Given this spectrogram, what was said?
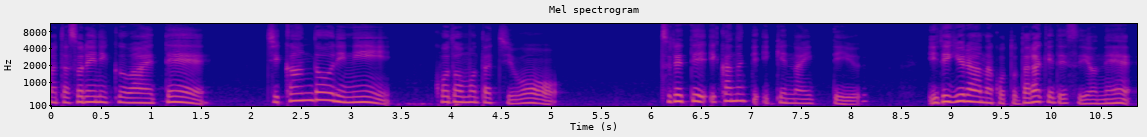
またそれに加えて時間通りに子どもたちを連れて行かなきゃいけないっていうイレギュラーなことだらけですよね。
